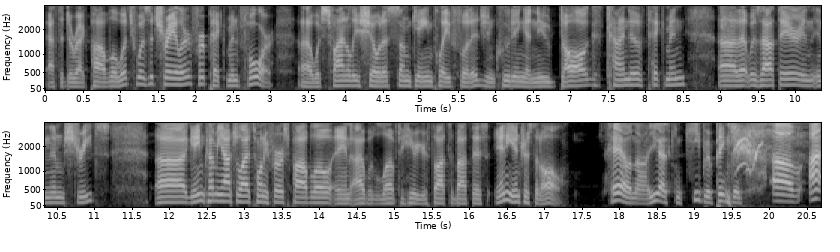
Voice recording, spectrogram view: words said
at the Direct Pablo, which was a trailer for Pikmin 4, uh, which finally showed us some gameplay footage, including a new dog kind of Pikmin uh, that was out there in, in them streets. Uh, game coming out July 21st, Pablo, and I would love to hear your thoughts about this. Any interest at all? Hell no, you guys can keep your Pikmin. um, I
